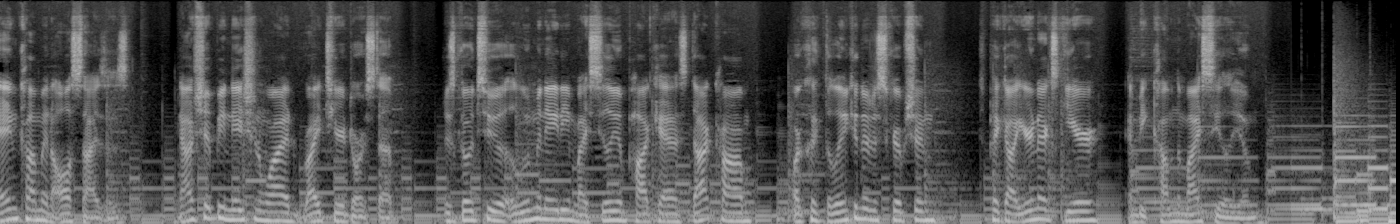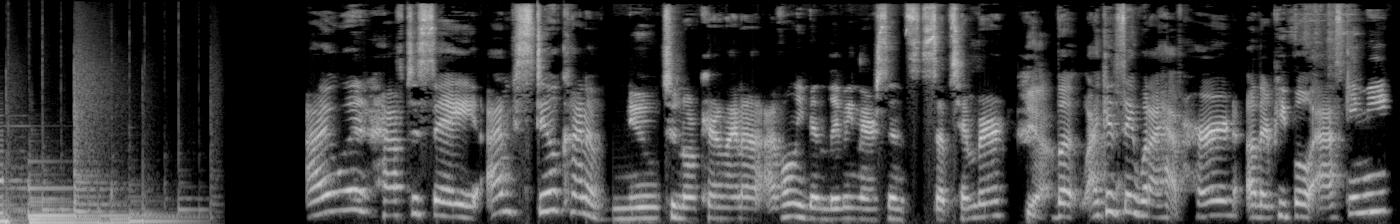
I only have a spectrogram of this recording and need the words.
and come in all sizes. Now shipping nationwide right to your doorstep. Just go to illuminatingmyceliumpodcast.com or click the link in the description to pick out your next gear and become the mycelium. I would have to say I'm still kind of new to North Carolina. I've only been living there since September. Yeah. but I can say what I have heard other people asking me,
